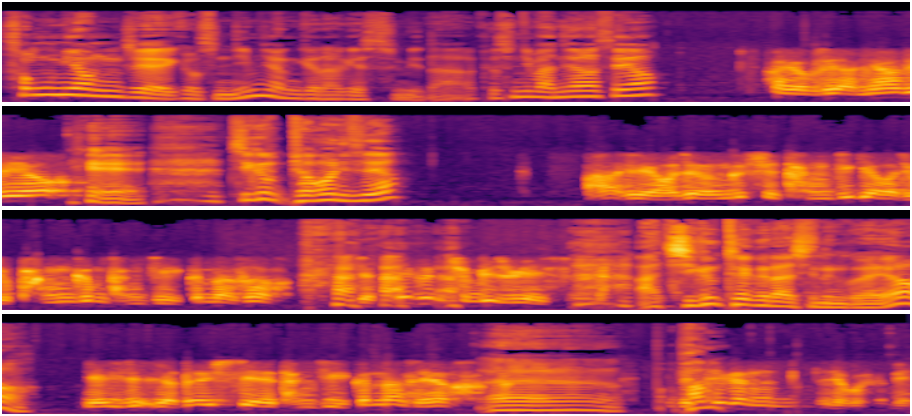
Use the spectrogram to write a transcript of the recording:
송명재 교수님 연결하겠습니다. 교수님 안녕하세요. 아 여보세요 안녕하세요. 예 지금 병원이세요? 아, 예, 어제 응급실 당직이어가지고 방금 당직이 끝나서 이제 퇴근 준비 중에 있습니다. 아, 지금 퇴근하시는 거예요? 예, 이제 8시에 당직이 끝나서요. 에, 이제 밤, 퇴근하려고요, 네.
